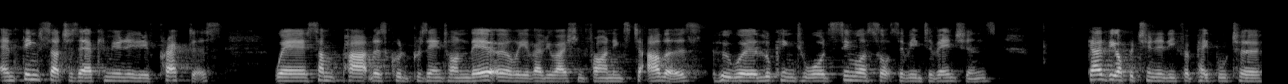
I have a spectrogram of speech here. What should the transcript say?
and things such as our community of practice where some partners could present on their early evaluation findings to others who were looking towards similar sorts of interventions, gave the opportunity for people to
